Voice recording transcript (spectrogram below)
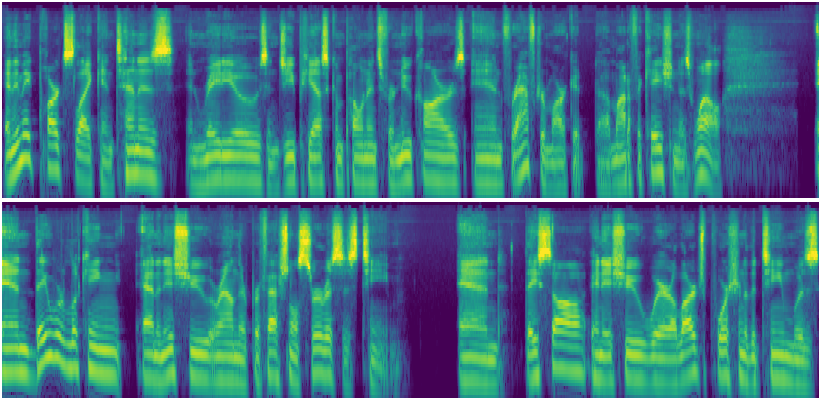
and they make parts like antennas and radios and GPS components for new cars and for aftermarket uh, modification as well. And they were looking at an issue around their professional services team and they saw an issue where a large portion of the team was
